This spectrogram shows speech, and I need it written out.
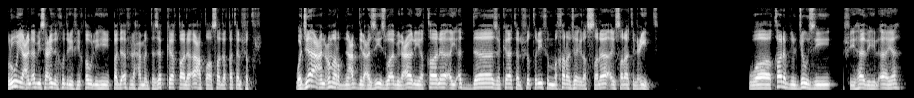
روي عن أبي سعيد الخدري في قوله قد أفلح من تزكى قال أعطى صدقة الفطر. وجاء عن عمر بن عبد العزيز وأبي العالية قال أي أدى زكاة الفطر ثم خرج إلى الصلاة أي صلاة العيد. وقال ابن الجوزي في هذه الآية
